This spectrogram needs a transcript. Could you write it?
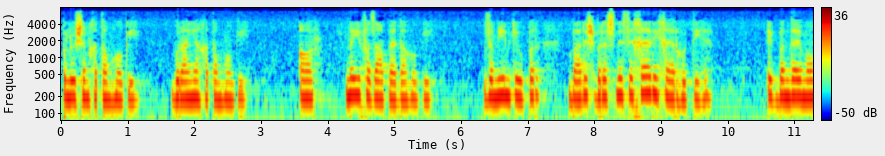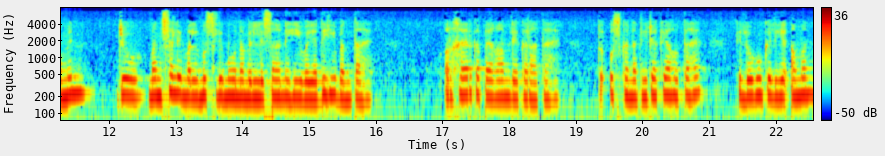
پولوشن ختم ہوگی، برائیاں ختم ہوگی اور نئی فضا پیدا ہوگی۔ زمین کے اوپر بارش برسنے سے خیر ہی خیر ہوتی ہے۔ ایک بندہ مومن جو منسل مل مسلم مل لسان ہی و یدی ہی بنتا ہے اور خیر کا پیغام لے کر آتا ہے، تو اس کا نتیجہ کیا ہوتا ہے؟ کہ لوگوں کے لیے امن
